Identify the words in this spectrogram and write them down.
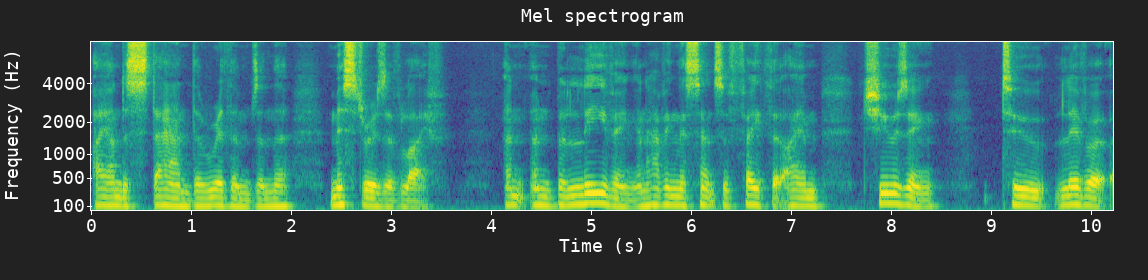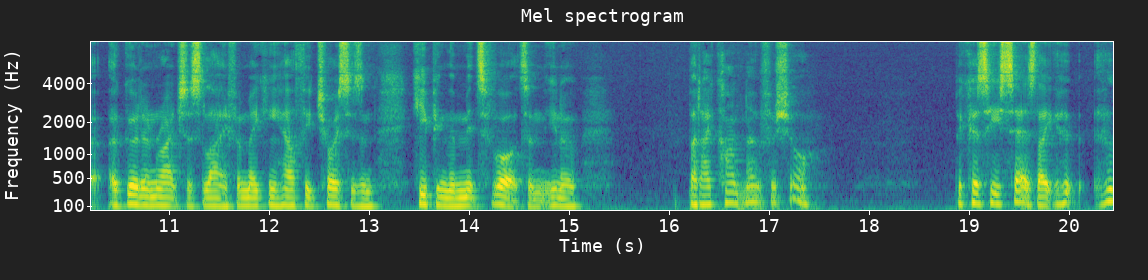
I understand the rhythms and the mysteries of life? And, and believing and having this sense of faith that I am choosing to live a, a good and righteous life and making healthy choices and keeping the mitzvot and you know but I can't know for sure because he says like who who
